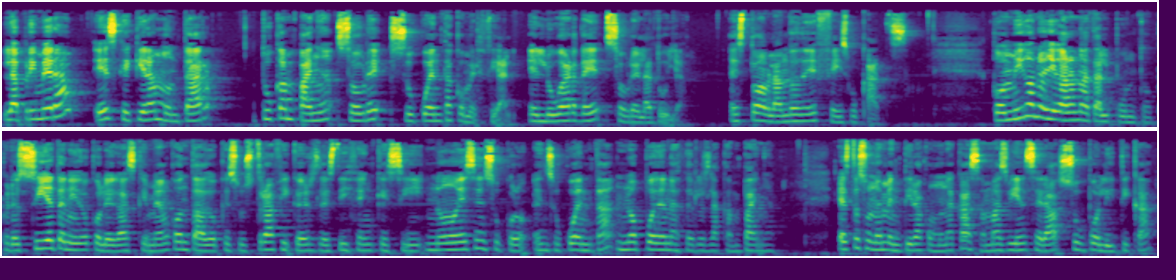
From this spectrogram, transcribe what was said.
La primera es que quieran montar tu campaña sobre su cuenta comercial en lugar de sobre la tuya. Esto hablando de Facebook Ads. Conmigo no llegaron a tal punto, pero sí he tenido colegas que me han contado que sus traffickers les dicen que si no es en su, en su cuenta, no pueden hacerles la campaña. Esto es una mentira como una casa, más bien será su política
